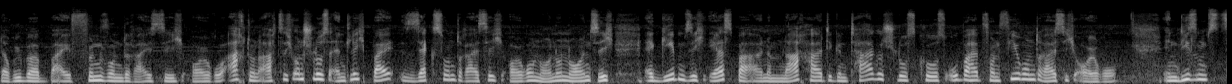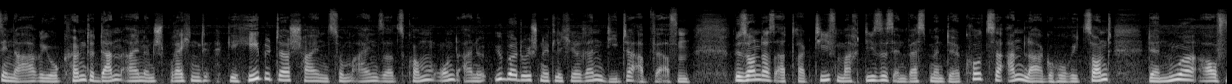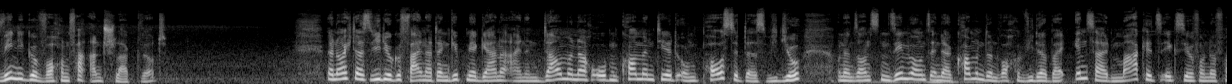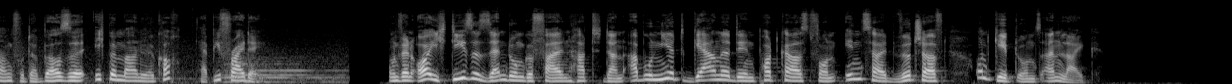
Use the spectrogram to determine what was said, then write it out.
darüber bei 35,88 Euro und schlussendlich bei 36,99 Euro ergeben sich erst bei einem nachhaltigen Tagesschlusskurs oberhalb von 34 Euro. In diesem Szenario könnte dann ein entsprechend gehebelter Schein zum Einsatz kommen und eine überdurchschnittliche Rendite abwerfen. Besonders attraktiv macht dieses Investment der kurze Anlagehorizont, der nur auf wenige Wochen veranschlagt wird. Wenn euch das Video gefallen hat, dann gebt mir gerne einen Daumen nach oben, kommentiert und postet das Video. Und ansonsten sehen wir uns in der kommenden Woche wieder bei Inside Markets X hier von der Frankfurter Börse. Ich bin Manuel Koch. Happy Friday! Und wenn euch diese Sendung gefallen hat, dann abonniert gerne den Podcast von Inside Wirtschaft und gebt uns ein Like.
